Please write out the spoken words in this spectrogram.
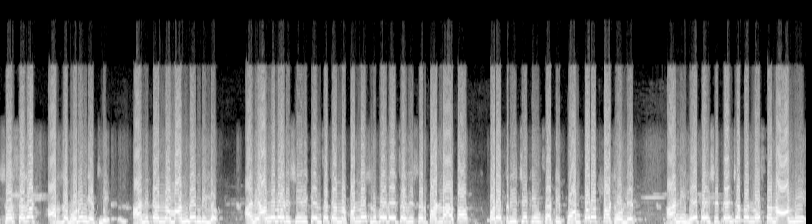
सरसगट अर्ज भरून घेतले आणि त्यांना मानधन दिलं. आणि अंगणवाडी सेविकांचा त्यांना पन्नास रुपये द्यायचा विसर पडला. आता परत रिचेकिंगसाठी फॉर्म परत पाठवलेत. आणि हे पैसे त्यांच्याकडनं असताना आम्ही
